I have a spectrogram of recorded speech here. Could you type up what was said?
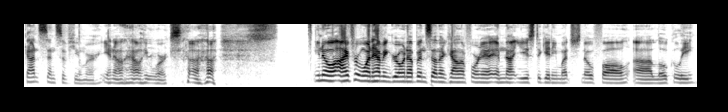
God's sense of humor, you know, how he works. you know, I, for one, having grown up in Southern California, am not used to getting much snowfall uh, locally.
